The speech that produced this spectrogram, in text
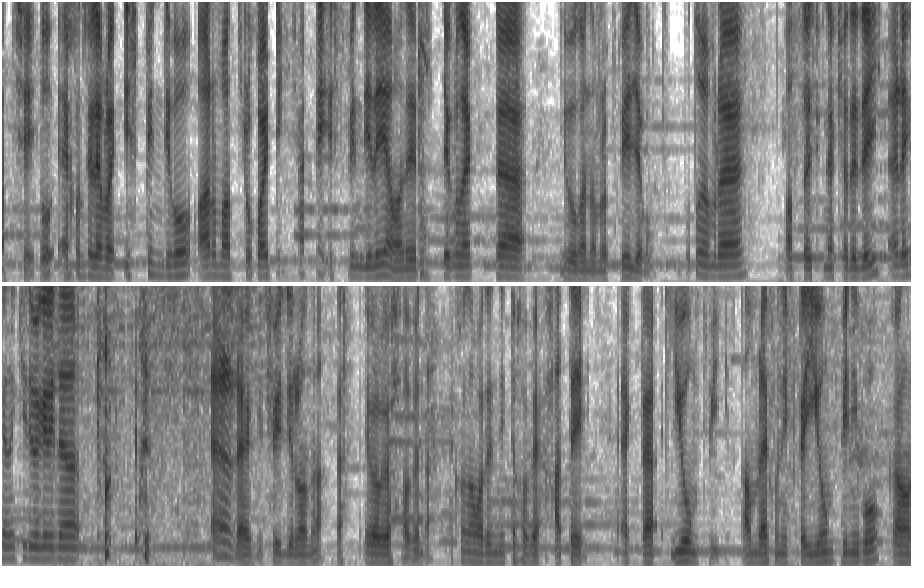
আছে। তো এখন খালি আমরা স্পিন দিব আর মাত্র কয়টি? চারটে স্পিন দিলেই আমাদের যে কোনো একটা ইবো গান আমরা পেয়ে যাব। প্রথমে আমরা 5 টা স্পিন একসাথে দিই এন্ড এখানে কি দেবে গেলি না। এন্ড কিছুই দিল না। এভাবে হবে না। এখন আমাদের নিতে হবে হাতে একটা ইউএমপি। আমরা এখন একটা ইউএমপি নিব, কারণ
